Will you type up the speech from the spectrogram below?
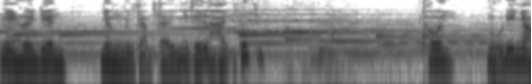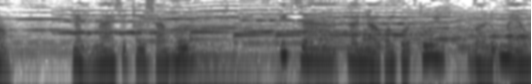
Nghe hơi điên, nhưng mình cảm thấy như thế là hạnh phúc. Thôi, ngủ đi nhỏ, ngày mai sẽ tươi sáng hơn. Ít ra là nhỏ còn có tôi và lũ mèo.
